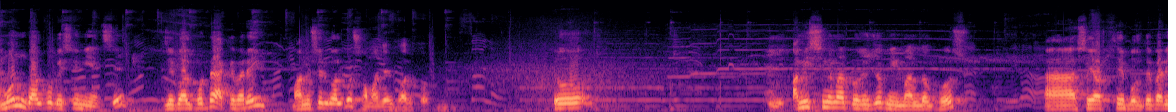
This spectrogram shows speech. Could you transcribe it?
এমন গল্প বেছে নিয়েছে যে গল্পটা একেবারেই মানুষের গল্প, সমাজের গল্প। তো আমি সিনেমার প্রযোজক নির্মাল্য ঘোষ। সেই অর্থে বলতে পারি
